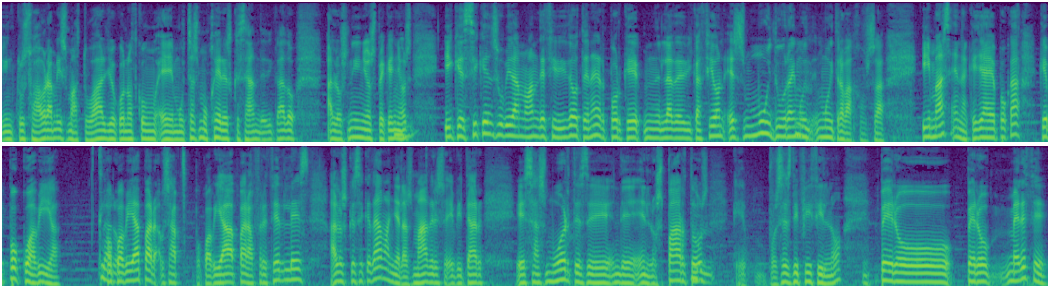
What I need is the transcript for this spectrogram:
incluso ahora mismo actual, yo conozco eh, muchas mujeres que se han dedicado a los niños pequeños y que sí que en su vida no han decidido tener, porque mm, la dedicación es muy dura y muy, muy trabajosa. Y más en aquella época que poco había. Claro. Poco había para, o sea, poco había para ofrecerles a los que se quedaban y a las madres evitar esas muertes de, de- en los partos, Mm. que pues es difícil, ¿no? Pero, pero merece.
